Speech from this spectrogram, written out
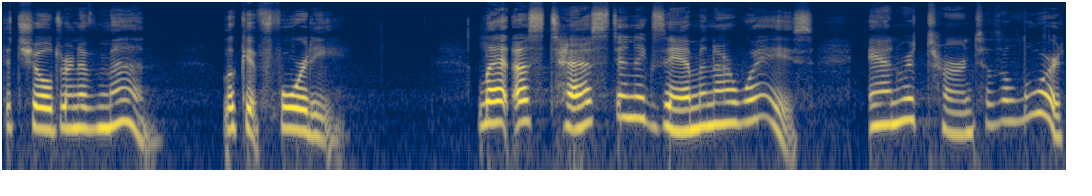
the children of men. Look at 40. Let us test and examine our ways and return to the Lord.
